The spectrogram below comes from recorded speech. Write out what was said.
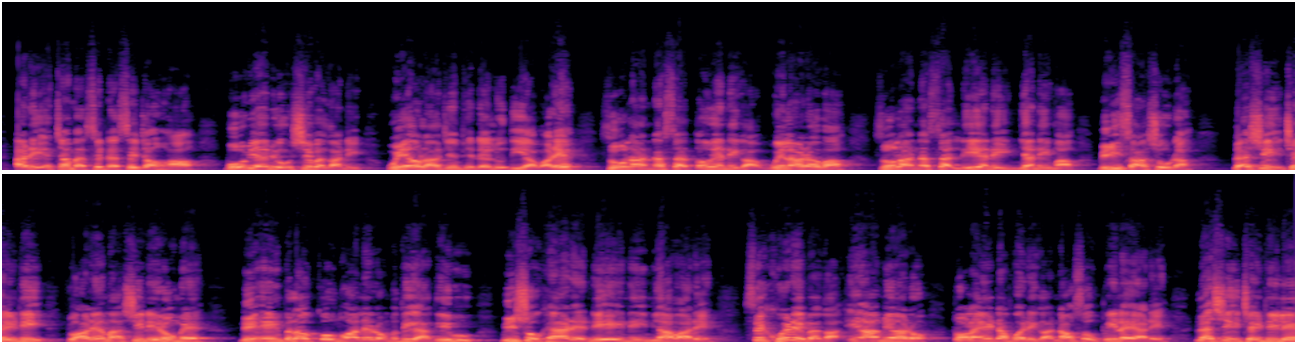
။အဲ့ဒီအကြမ်းဖက်စစ်တပ်စစ်ကြောင်းဟာမိုးပြဲမြို့အရှိဘက်ကနေဝင်ရောက်လာခြင်းဖြစ်တယ်လို့သိရပါတယ်။ဇွန်လ23ရက်နေ့ကဝင်လာတာပါ။ဇွန်လ24ရက်နေ့ညနေမှာမိဆရှို့တာလက်ရှိအချိန်ထိရွာထဲမှာရှိနေတော့မယ်နေအိမ်ဘယ်လောက်ကုန်သွားလဲတော့မသိရသေးဘူးမိရှုခံရတဲ့နေအိမ်တွေများပါတယ်စစ်ခွေးတွေဘက်ကအင်အားများတော့တော်လိုင်းတပ်ဖွဲ့တွေကနောက်ဆုတ်ပေးလိုက်ရတယ်လက်ရှိအချိန်ထိလဲ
